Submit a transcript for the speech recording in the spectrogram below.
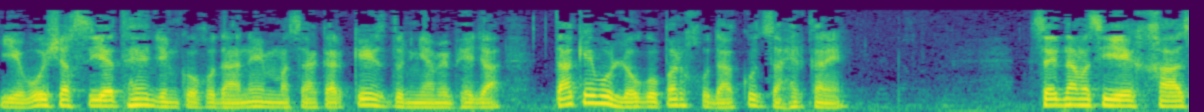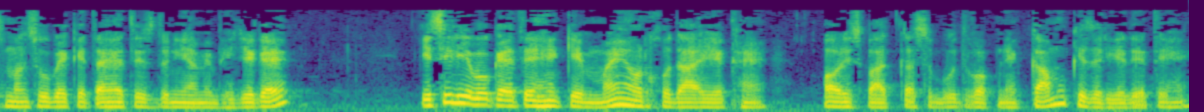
یہ وہ شخصیت ہے جن کو خدا نے مسا کر کے اس دنیا میں بھیجا تاکہ وہ لوگوں پر خدا کو ظاہر کریں۔ سیدنا مسیح ایک خاص منصوبے کے تحت اس دنیا میں بھیجے گئے۔ اسی لیے وہ کہتے ہیں کہ میں اور خدا ایک ہیں۔ اور اس بات کا ثبوت وہ اپنے کاموں کے ذریعے دیتے ہیں۔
